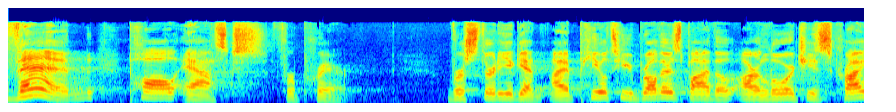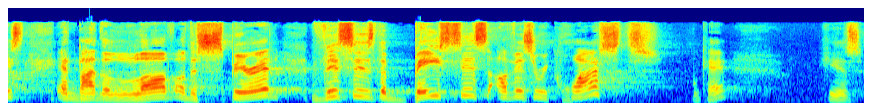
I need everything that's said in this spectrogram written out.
then Paul asks for prayer. Verse 30 again I appeal to you, brothers, by the, our Lord Jesus Christ and by the love of the Spirit. This is the basis of his request. Okay? He is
